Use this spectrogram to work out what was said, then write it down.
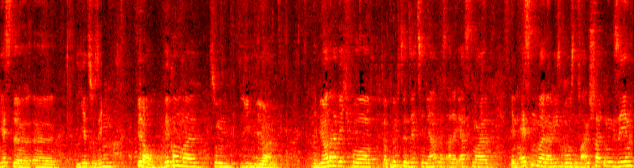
Gäste äh, hier zu sehen. Genau, wir kommen mal zum lieben Björn. Den Björn habe ich vor, ich glaube, 15, 16 Jahren das allererste Mal in Essen bei einer riesengroßen Veranstaltung gesehen.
